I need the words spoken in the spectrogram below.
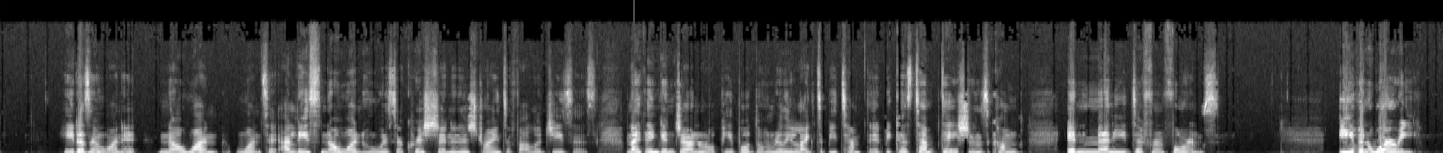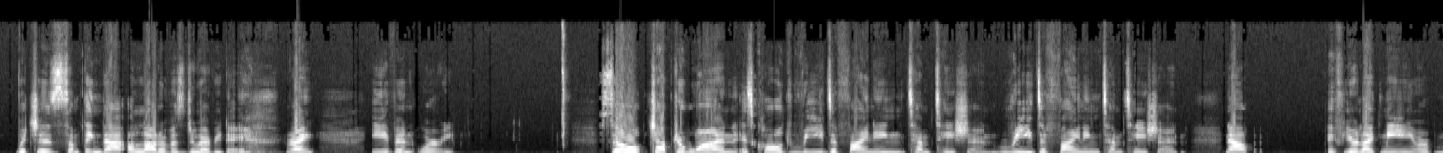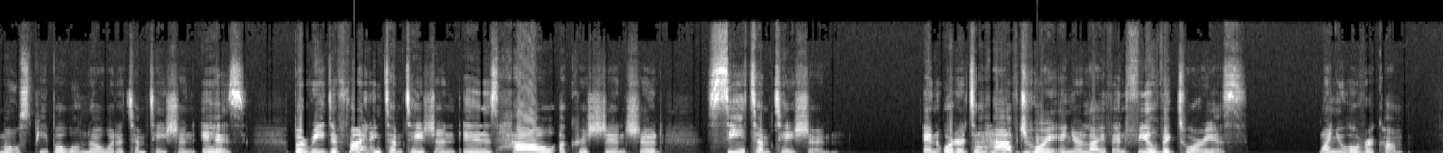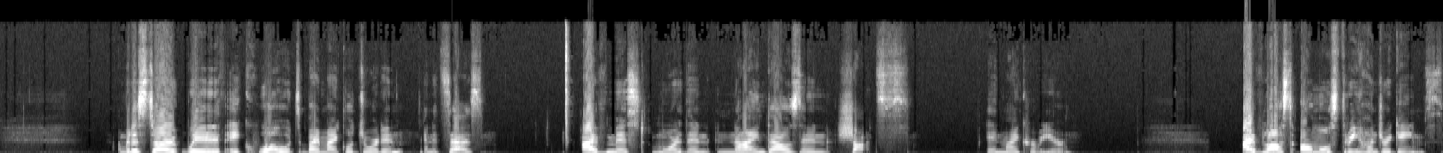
He doesn't want it. No one wants it. At least no one who is a Christian and is trying to follow Jesus. And I think in general, people don't really like to be tempted because temptations come in many different forms. Even worry which is something that a lot of us do every day, right? Even worry. So, chapter one is called Redefining Temptation. Redefining Temptation. Now, if you're like me, or most people will know what a temptation is. But redefining temptation is how a Christian should see temptation in order to have joy in your life and feel victorious when you overcome. I'm going to start with a quote by Michael Jordan, and it says, I've missed more than 9,000 shots in my career. I've lost almost 300 games.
